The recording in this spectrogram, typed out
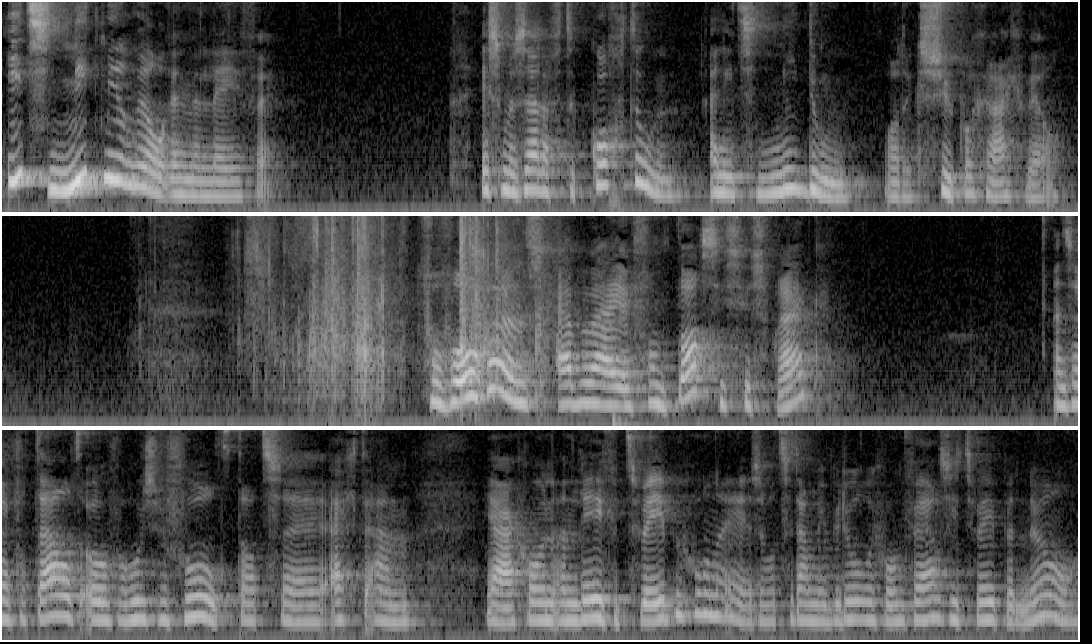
iets niet meer wil in mijn leven, is mezelf tekort doen en iets niet doen wat ik super graag wil. Vervolgens hebben wij een fantastisch gesprek. En zij vertelt over hoe ze voelt dat ze echt aan, ja, gewoon aan leven 2 begonnen is. Wat ze daarmee bedoelde, gewoon versie 2.0. Een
